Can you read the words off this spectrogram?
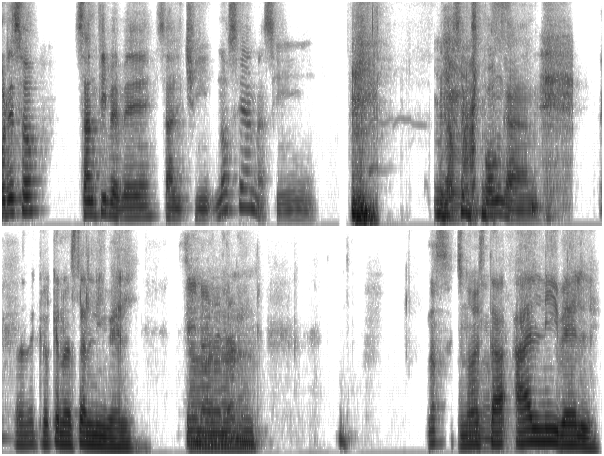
Por eso, Santi Bebé, Salchi, no sean así. No se expongan. Creo que no está al nivel. Sí, no, no, no. no. No, se No expongan, está al nivel.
